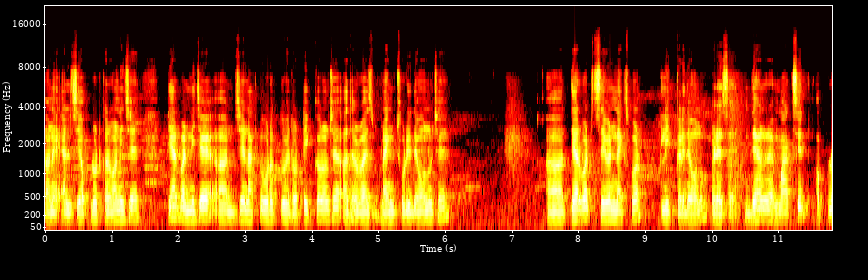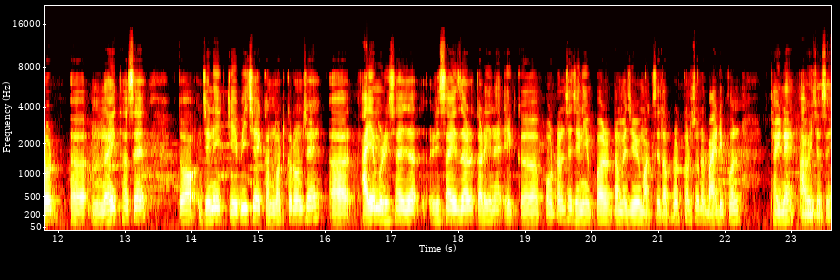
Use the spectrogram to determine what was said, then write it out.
અને એલસી અપલોડ કરવાની છે ત્યારબાદ નીચે જે લાગતું ઓળખતું હોય તો ટીક કરવાનું છે અધરવાઇઝ બ્લેન્ક છોડી દેવાનું છે ત્યારબાદ સેવન નેક્સ્ટ પર ક્લિક કરી દેવાનું રહેશે. ધ્યાન રહે માર્કશીટ અપલોડ નહીં થશે તો જેની કેબી છે, કન્વર્ટ કરવાનું છે આઈએમ રિસાઇઝર રિસાઇઝર કરીને એક પોર્ટલ છે જેની ઉપર તમે જેવી માર્કશીટ અપલોડ કરશો તો બાય ડિફોલ્ટ થઈને આવી જશે.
